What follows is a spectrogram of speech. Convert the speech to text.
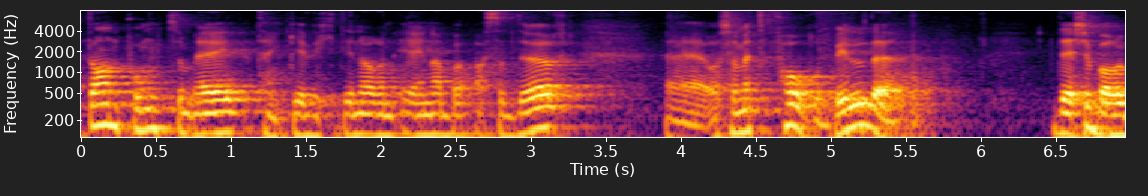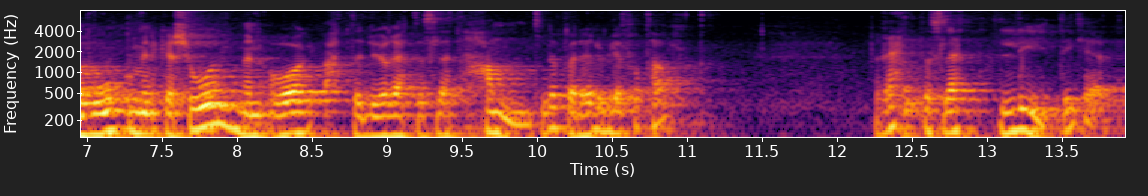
Et annet punkt som jeg tenker er viktig når en er en ambassadør, Eh, og som et forbilde Det er ikke bare god kommunikasjon, men òg at du rett og slett handler på det du blir fortalt. Rett og slett lydighet.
